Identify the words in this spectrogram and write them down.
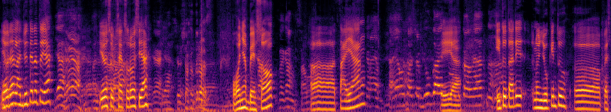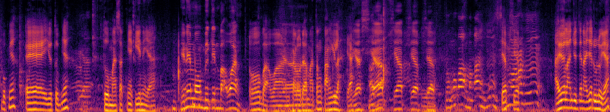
Ya udah lanjutin itu ya. Ya. Ya. Yuk sukses terus ya. Ya, sukses terus. Pokoknya besok eh, tayang. Saya juga itu Iya. lihat. Nah, itu tadi nunjukin tuh eh, Facebooknya, eh YouTube-nya. Iya. Tuh masaknya gini ya. Ini mau bikin bakwan. Oh, bakwan. Ya. Kalau udah mateng panggil lah ya. Ya siap, siap, siap, siap. Tunggu Kang, makan sini. Siap, siap. Ayo lanjutin aja dulu ya.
